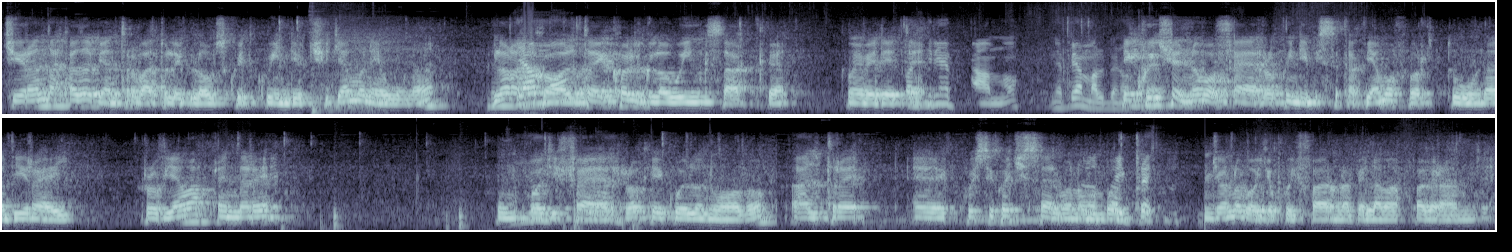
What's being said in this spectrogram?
girando a casa abbiamo trovato le glow squid, quindi uccidiamone una. L'ho raccolta, ecco il glowing sack, come vedete. ne abbiamo? Ne abbiamo almeno E qui c'è il nuovo ferro, quindi visto che abbiamo fortuna, direi proviamo a prendere un po' di ferro, che è quello nuovo. Altre, eh, questi qua ci servono un presto. Un giorno voglio poi fare una bella mappa grande.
